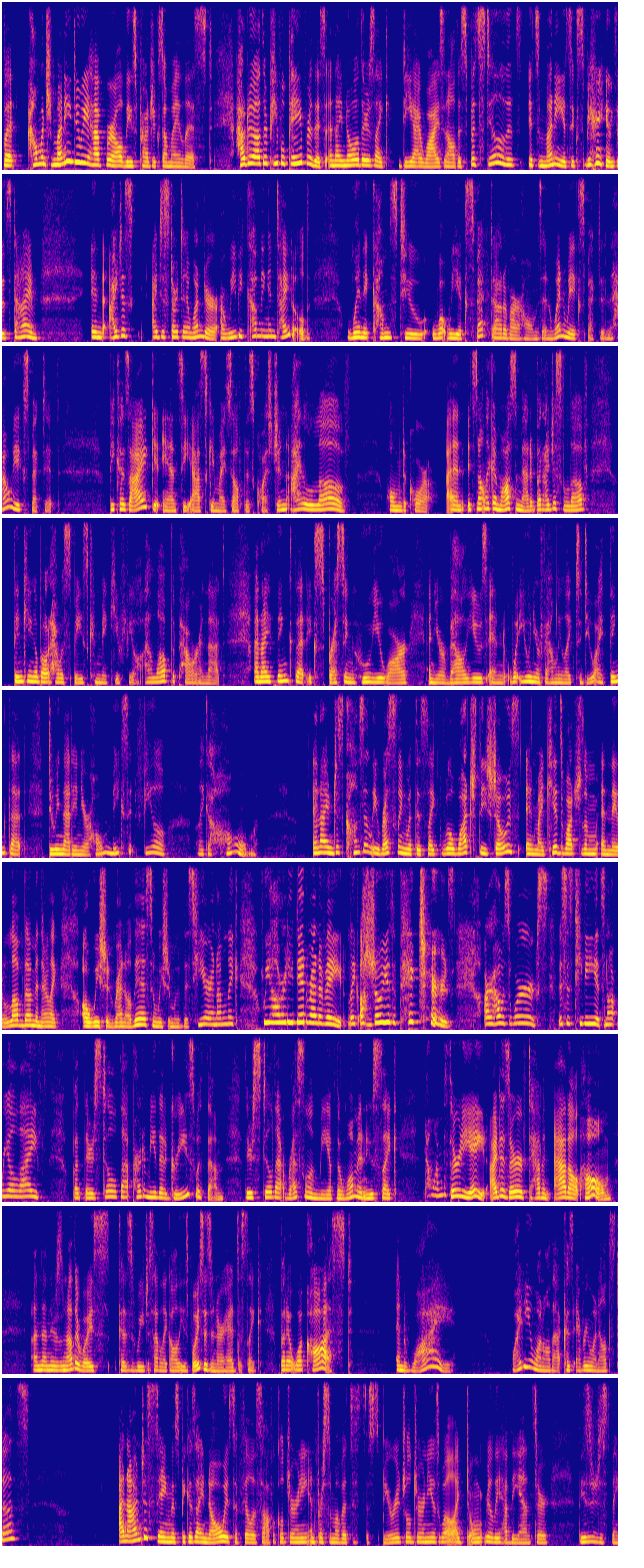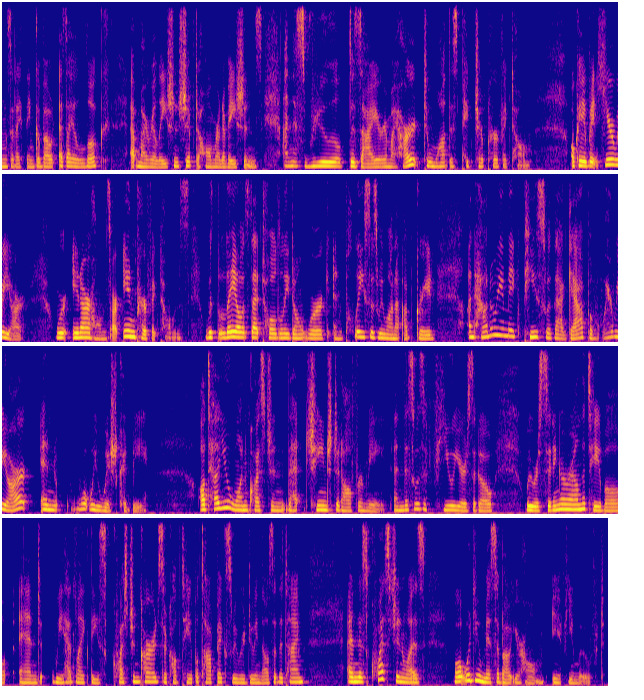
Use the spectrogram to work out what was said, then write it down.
but how much money do we have for all these projects on my list? How do other people pay for this? And I know there's like DIYs and all this, but still it's it's money, it's experience, it's time. And I just I just start to wonder, are we becoming entitled when it comes to what we expect out of our homes and when we expect it and how we expect it? Because I get antsy asking myself this question. I love home decor. And it's not like I'm awesome at it, but I just love thinking about how a space can make you feel. I love the power in that. And I think that expressing who you are and your values and what you and your family like to do, I think that doing that in your home makes it feel like a home. And I'm just constantly wrestling with this. Like, we'll watch these shows, and my kids watch them and they love them. And they're like, oh, we should reno this and we should move this here. And I'm like, we already did renovate. Like, I'll show you the pictures. Our house works. This is TV, it's not real life. But there's still that part of me that agrees with them. There's still that wrestle in me of the woman who's like, no, I'm 38. I deserve to have an adult home. And then there's another voice, because we just have like all these voices in our heads. It's like, but at what cost? And why? Why do you want all that? Because everyone else does? And I'm just saying this because I know it's a philosophical journey, and for some of it, it's a spiritual journey as well. I don't really have the answer. These are just things that I think about as I look at my relationship to home renovations and this real desire in my heart to want this picture perfect home. Okay, but here we are. We're in our homes, our imperfect homes, with layouts that totally don't work and places we want to upgrade. And how do we make peace with that gap of where we are and what we wish could be? I'll tell you one question that changed it all for me. And this was a few years ago. We were sitting around the table and we had like these question cards. They're called table topics. We were doing those at the time. And this question was, What would you miss about your home if you moved?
